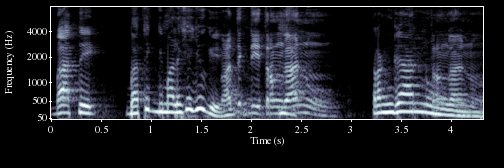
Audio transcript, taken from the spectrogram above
batik. Batik di Malaysia juga. ya? Batik di Terengganu. Trengganu. Terengganu.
